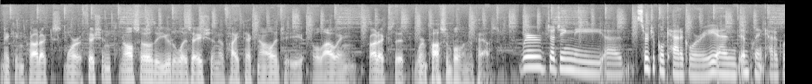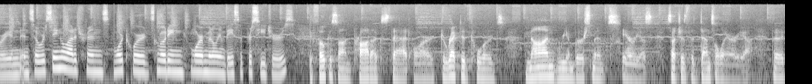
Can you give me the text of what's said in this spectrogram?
making products more efficient, and also the utilization of high technology, allowing products that weren't possible in the past. We're judging the uh, surgical category and implant category, and, and, so we're seeing a lot of trends more towards promoting more minimally invasive procedures. They focus on products that are directed towards non-reimbursement areas, such as the dental area. The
